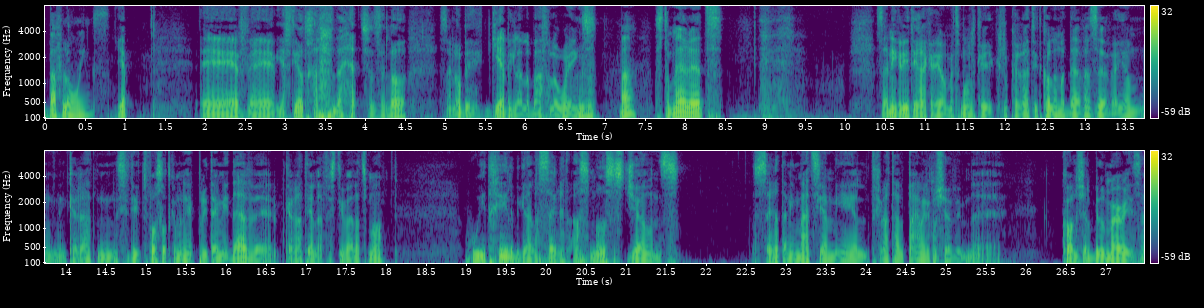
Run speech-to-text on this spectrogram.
Buffalo wings. yep. ויפתיע אותך לדעת שזה לא, זה לא הגיע בגלל ה Buffalo wings. מה? זאת אומרת, זה אני גיליתי רק היום, אתמול כאילו קראתי את כל המדע והזה, והיום קראת, ניסיתי לתפוס עוד כל מיני פריטי מידע, וקראתי על הפסטיבל עצמו. הוא התחיל בגלל הסרט Osmosis Jones. סרט אנימציה מתחילת האלפיים, אני חושב, עם uh, קול של ביל מורי, זה,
